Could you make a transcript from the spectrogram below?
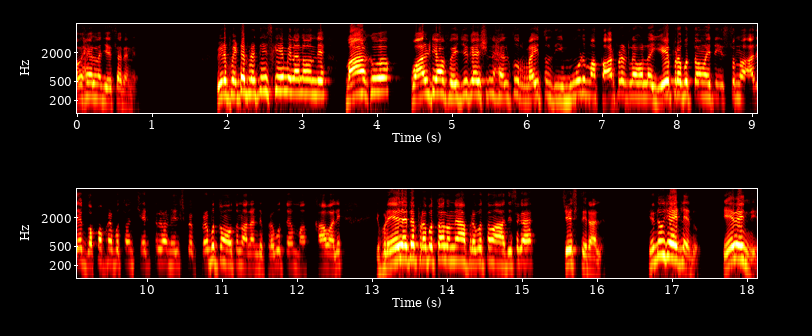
అవహేళన చేశారని. వీడు పెట్టే ప్రతి స్కీమ్ ఇలానే ఉంది. మాకు క్వాలిటీ ఆఫ్ ఎడ్యుకేషన్ హెల్త్ రైతులది. ఈ మూడు మా కార్పొరేట్ లెవెల్లో ఏ ప్రభుత్వం అయితే ఇస్తుందో అదే గొప్ప ప్రభుత్వం చరిత్రలో నిలిచిపోయే ప్రభుత్వం అవుతుందో. అలాంటి ప్రభుత్వం మాకు కావాలి. ఇప్పుడు ఏదైతే ప్రభుత్వాలు ఉన్నాయో ఆ ప్రభుత్వం ఆ దిశగా చేసి తీరాలి. ఎందుకు చేయట్లేదు? ఏమైంది?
